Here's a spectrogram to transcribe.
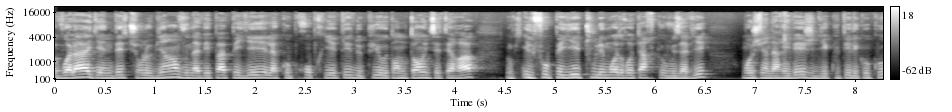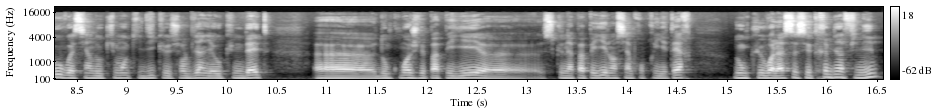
voilà, il y a une dette sur le bien, vous n'avez pas payé la copropriété depuis autant de temps, etc. Donc il faut payer tous les mois de retard que vous aviez. Moi, je viens d'arriver, j'ai dit écoutez les cocos, voici un document qui dit que sur le bien, il n'y a aucune dette. Euh, donc moi, je ne vais pas payer euh, ce que n'a pas payé l'ancien propriétaire. Donc euh, voilà, ça c'est très bien fini.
